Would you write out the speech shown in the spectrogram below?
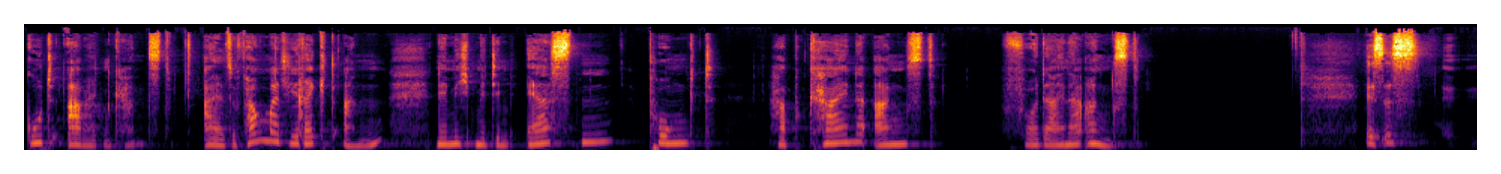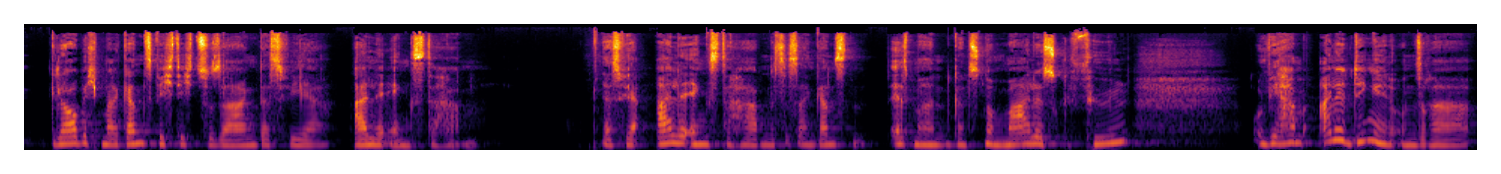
gut arbeiten kannst. Also fang mal direkt an, nämlich mit dem ersten Punkt, hab keine Angst vor deiner Angst. Es ist, glaube ich, mal ganz wichtig zu sagen, dass wir alle Ängste haben dass wir alle Ängste haben. Das ist ein ganz, erstmal ein ganz normales Gefühl. Und wir haben alle Dinge in unserer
